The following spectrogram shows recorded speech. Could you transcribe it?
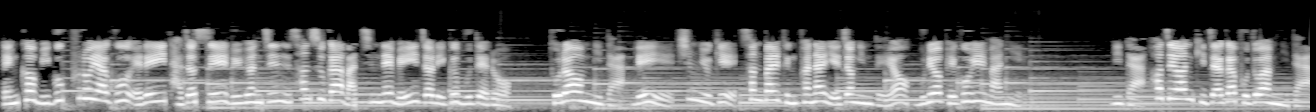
앵커 미국 프로야구 LA 다저스의 류현진 선수가 마침내 메이저리그 무대로 돌아옵니다. 내일 16일 선발 등판할 예정인데요. 무려 105일 만일. 이다. 허재원 기자가 보도합니다.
